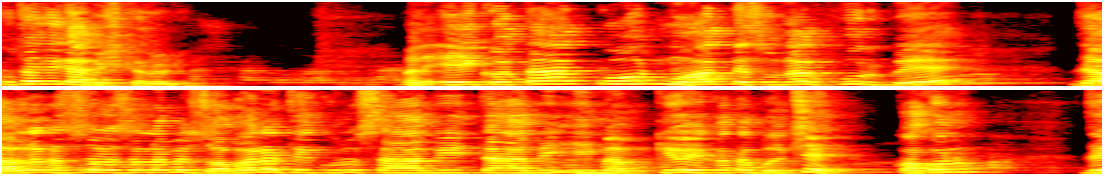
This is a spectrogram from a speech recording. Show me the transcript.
কোথা থেকে আবিষ্কার হইল মানে এই কথা কোন মুহাদ্দেস ওনার পূর্বে যে আল্লাহ রাসুল্লাহ সাল্লামের কোনো সাহাবি তাহাবি ইমাম কেউ কথা বলছে? কখনো? যে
